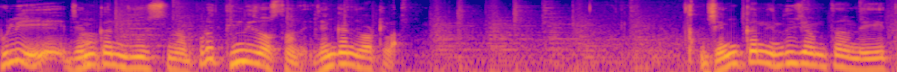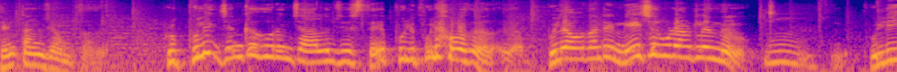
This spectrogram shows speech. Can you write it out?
పులి జంకని చూసినప్పుడు తిండి చూస్తుంది జంకని చోట్ల. జంకని ఎందుకు చంపుతుంది? తినటానికి చంపుతుంది. ఇప్పుడు పులి జంక గురించి ఆలోచిస్తే పులి పులి అవ్వదు కదా. పులి అవ్వదు అంటే నేచర్ కూడా అనట్లేదు నేను. పులి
